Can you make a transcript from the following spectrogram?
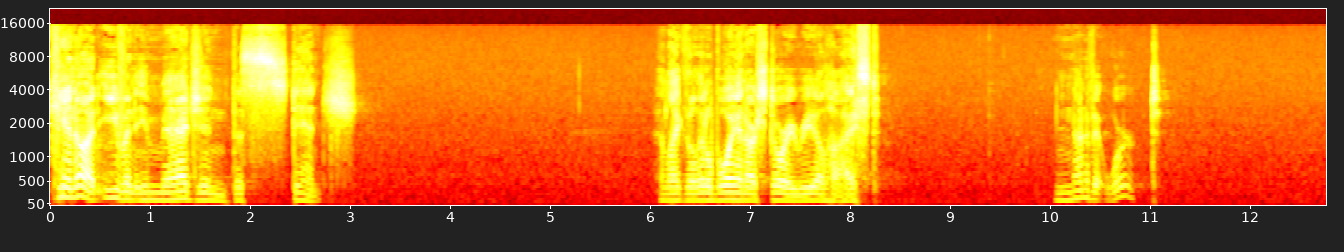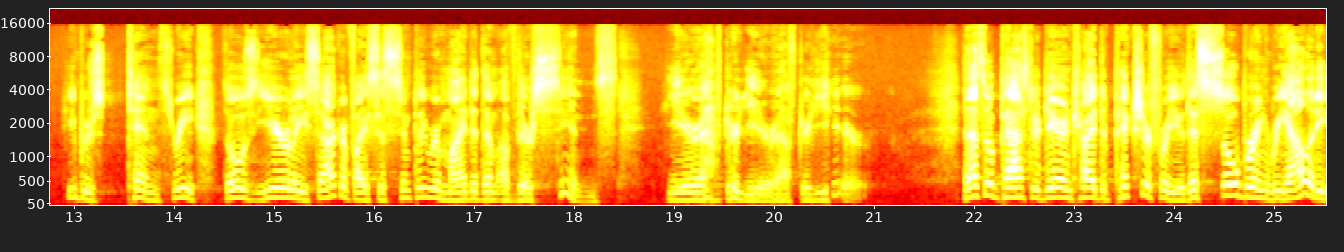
cannot even imagine the stench. And like the little boy in our story realized, none of it worked. Hebrews 10:3 those yearly sacrifices simply reminded them of their sins year after year after year. And that's what Pastor Darren tried to picture for you this sobering reality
